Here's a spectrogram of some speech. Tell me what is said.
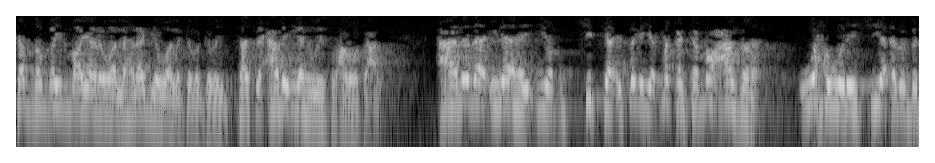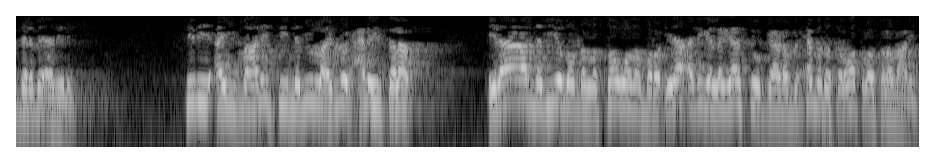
ka dambayn maayaane waa la halaagiya waa la gabagabayn taasi caado ilahi wey subxana wa tacala caadadaa ilaahay iyo jidka isaga iyo dhaqanka noocaasana wax wareejiye ama bedele ma adeeleyso sidii ay maalintii nabiyullaahi nuux calayhi salaam ilaa nebiyadoo dhan la soo wada maro ilaa adiga lagaa soo gaadho maxameda salawatullahi wasalaamu caleyh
